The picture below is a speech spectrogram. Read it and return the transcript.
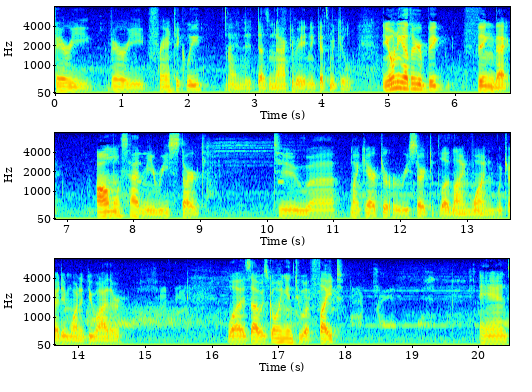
very, very frantically, and it doesn't activate, and it gets me killed. The only other big thing that almost had me restart to uh, my character or restart to Bloodline 1, which I didn't want to do either, was I was going into a fight and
